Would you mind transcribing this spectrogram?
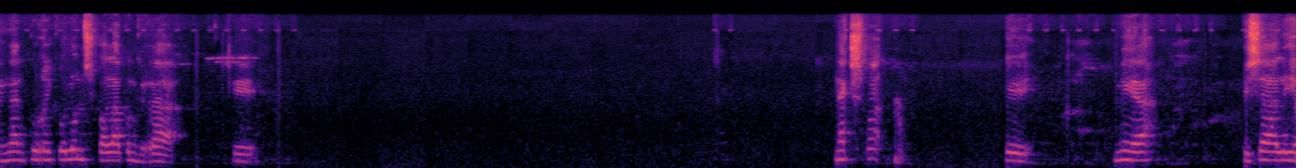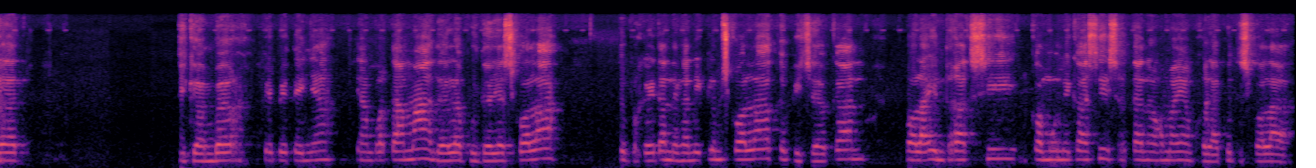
dengan kurikulum sekolah penggerak? Oke. Next, Pak. Oke. Ini ya. Bisa lihat di gambar PPT-nya. Yang pertama adalah budaya sekolah, itu berkaitan dengan iklim sekolah, kebijakan, pola interaksi, komunikasi, serta norma yang berlaku di sekolah.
